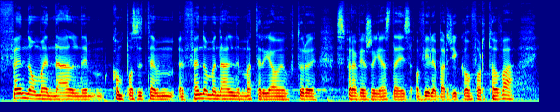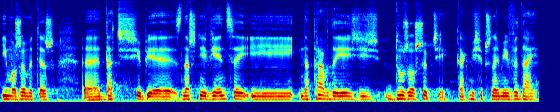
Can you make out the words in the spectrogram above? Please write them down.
fenomenalnym kompozytem, fenomenalnym materiałem, który sprawia, że jazda jest o wiele bardziej komfortowa i możemy też e, dać siebie znacznie więcej i naprawdę jeździć dużo szybciej. Tak mi się przynajmniej wydaje.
